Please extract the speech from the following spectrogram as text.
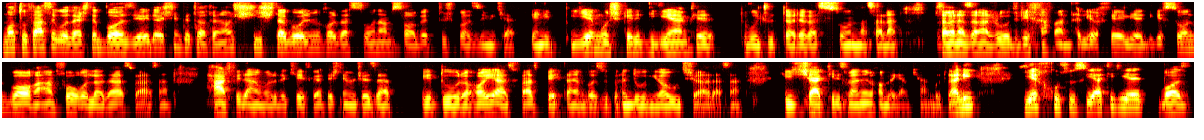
ما تو فصل گذشته بازیایی داشتیم که تاتنهام 6 تا گل می‌خورد و سون هم ثابت توش بازی می‌کرد. یعنی یه مشکل دیگه هم که وجود داره و سون مثلا مثلا به نظر رودری خفندری یا خیلی دیگه سون واقعا فوق العاده است و اصلا حرفی در مورد کیفیتش نمیشه زد. یه دوره هایی از فصل بهترین بازیکن دنیا بود شاید اصلا. هیچ شکی نیست من نمی‌خوام بگم کم بود. ولی یه خصوصیتی که باز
